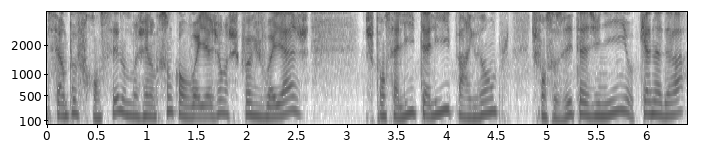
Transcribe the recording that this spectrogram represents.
C'est un peu français. Non Moi, j'ai l'impression qu'en voyageant, à chaque fois que je voyage, je pense à l'Italie, par exemple. Je pense aux États-Unis, au Canada,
